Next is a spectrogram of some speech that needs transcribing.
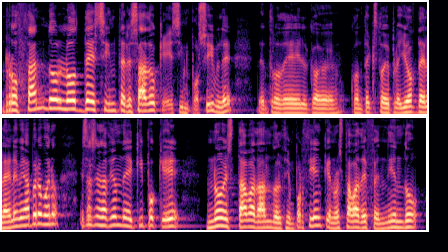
rozando lo desinteresado, que es imposible dentro del contexto de playoff de la NBA, pero bueno, esa sensación de equipo que no estaba dando el 100%, que no estaba defendiendo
